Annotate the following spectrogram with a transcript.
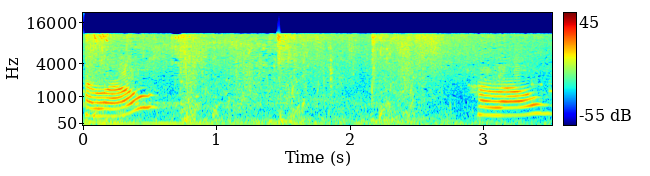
Hello? Hello?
